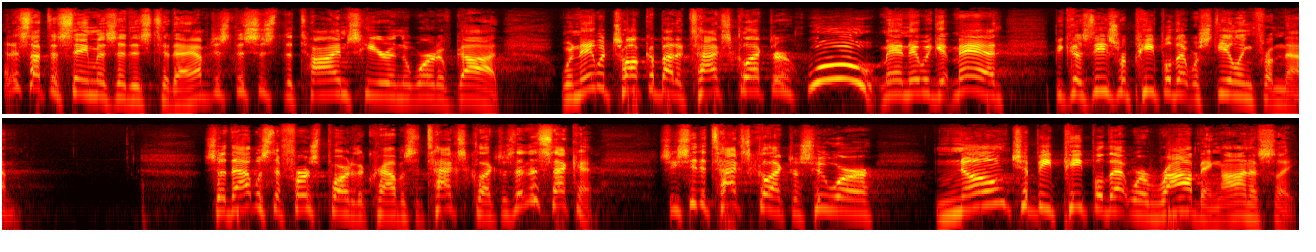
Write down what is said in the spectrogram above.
And it's not the same as it is today. I'm just, this is the times here in the Word of God. When they would talk about a tax collector, whoo, man, they would get mad because these were people that were stealing from them. So that was the first part of the crowd was the tax collectors. And the second, so you see the tax collectors who were known to be people that were robbing, honestly.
